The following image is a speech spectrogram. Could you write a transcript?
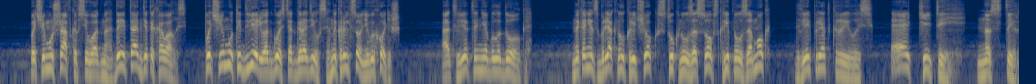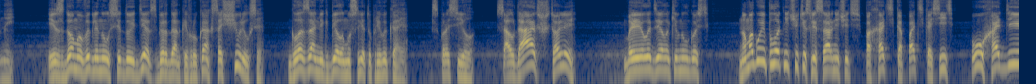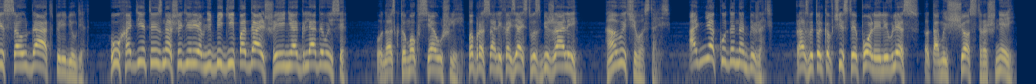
Почему шавка всего одна, да и так где-то ховалась? Почему ты дверью от гостя отгородился, на крыльцо не выходишь?» Ответа не было долго. Наконец брякнул крючок, стукнул засов, скрипнул замок. Дверь приоткрылась. «Эки ты, настырный!» Из дома выглянул седой дед с берданкой в руках, сощурился, глазами к белому свету привыкая. Спросил, «Солдат, что ли?» «Было дело», — кивнул гость. «Но могу и плотничать, и слесарничать, пахать, копать, косить». «Уходи, солдат!» — перебил дед. «Уходи ты из нашей деревни, беги подальше и не оглядывайся. У нас кто мог, все ушли, побросали хозяйство, сбежали. А вы чего остались? А некуда нам бежать. Разве только в чистое поле или в лес, то там еще страшней.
